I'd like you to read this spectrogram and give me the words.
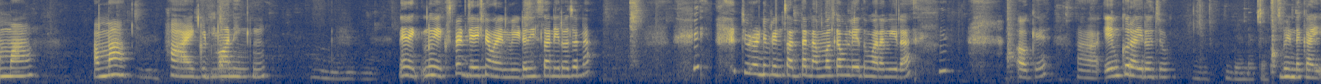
అమ్మా అమ్మా హాయ్ గుడ్ మార్నింగ్ నేను నువ్వు ఎక్స్పెక్ట్ చేసినావా? నేను వీడియో తీస్తాను ఈ రోజన్నా? చూడండి ఫ్రెండ్స్ అంత నమ్మకం లేదు మన మీద. ఓకే ఏం కూర ఈరోజు? బెండకాయ.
